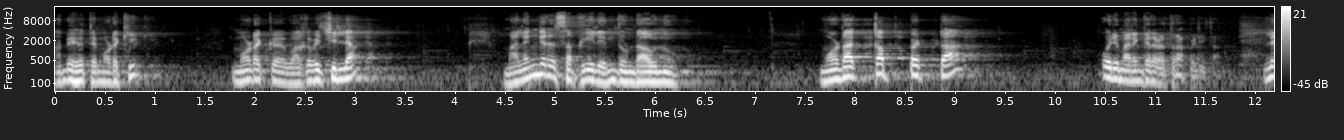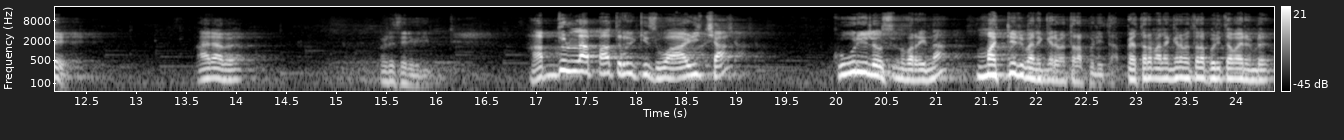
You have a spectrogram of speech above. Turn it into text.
അദ്ദേഹത്തെ മുടക്കി. മുടക്ക് വകവച്ചില്ല. മലങ്കര സഭയിൽ എന്തുണ്ടാവുന്നു? മുടക്കപ്പെട്ട ഒരു മലങ്കര വെത്രാപ്പള്ളിത അല്ലേ? ആരാത്? ഇവിടെ ശരി വരും അബ്ദുള്ള പാത്രിക്കിസ് വാഴിച്ച കൂറിലോസ് എന്ന് പറയുന്ന മറ്റൊരു മലങ്കര വെത്രാപ്പുലിത്ത ഇപ്പം എത്ര മലങ്കര മെത്രാപ്പൊലിത്തമാരുണ്ട്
